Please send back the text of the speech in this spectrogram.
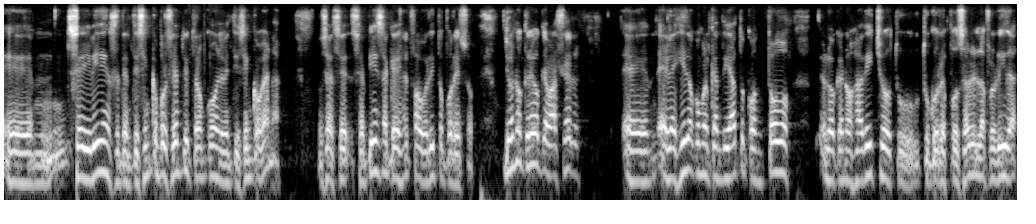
eh, se divide en 75% y Trump con el 25% gana. O sea, se, piensa que es el favorito por eso. Yo no creo que va a ser eh, elegido como el candidato con todo lo que nos ha dicho tu, tu corresponsal en la Florida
